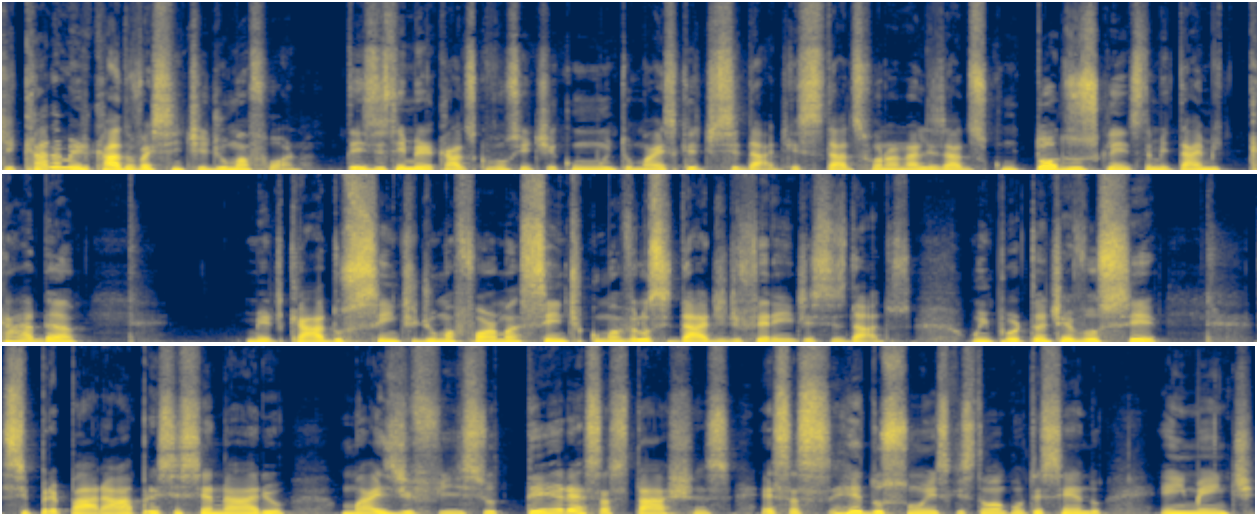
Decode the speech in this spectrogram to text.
que cada mercado vai sentir de uma forma. Existem mercados que vão sentir com muito mais criticidade. Esses dados foram analisados com todos os clientes da MeTime. Cada mercado sente de uma forma, sente com uma velocidade diferente esses dados. O importante é você se preparar para esse cenário mais difícil, ter essas taxas, essas reduções que estão acontecendo em mente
